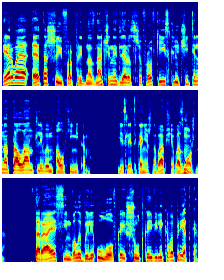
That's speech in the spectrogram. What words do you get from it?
Первое — это шифр, предназначенный для расшифровки исключительно талантливым алхимиком. Если это, конечно, вообще возможно. Вторая — символы были уловкой, шуткой великого предка.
